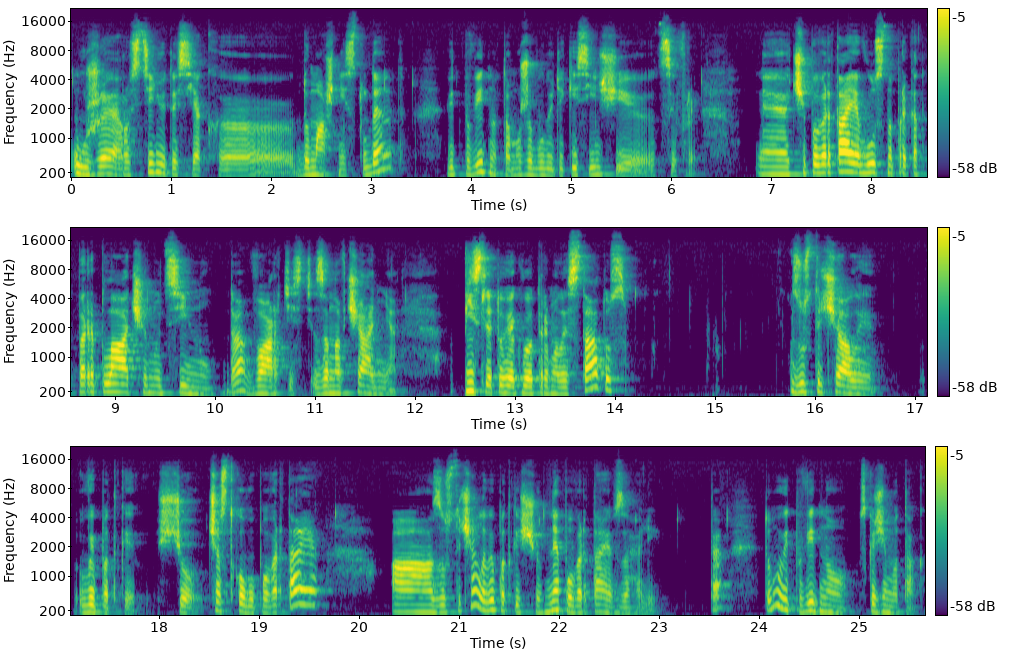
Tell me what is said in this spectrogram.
вже розцінюєтесь як е, домашній студент. Відповідно, там вже будуть якісь інші цифри. Е, Чи повертає вуз, наприклад, переплачену ціну, да, вартість за навчання після того, як ви отримали статус? Зустрічали випадки, що частково повертає, а зустрічали випадки, що не повертає взагалі. Так? Тому, відповідно, скажімо так,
